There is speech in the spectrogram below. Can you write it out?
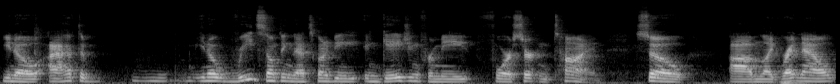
you know, I have to you know, read something that's going to be engaging for me for a certain time. So, um, like right now,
